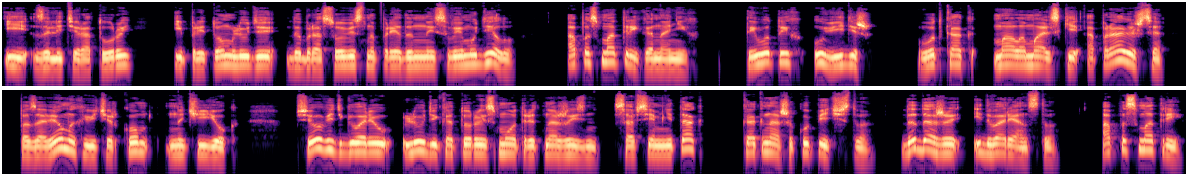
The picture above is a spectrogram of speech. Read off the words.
и за литературой, и притом люди добросовестно преданные своему делу. А посмотри-ка на них, ты вот их увидишь. Вот как мало-мальски оправишься, позовем их вечерком на чаек. Все ведь, говорю, люди, которые смотрят на жизнь совсем не так, как наше купечество, да даже и дворянство. А посмотри,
